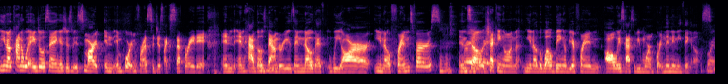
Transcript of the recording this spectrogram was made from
you know, kind of what Angel was saying is just it's smart and important for us to just like separate it and and have those mm-hmm. boundaries and know that we are you know friends 1st mm-hmm. and Right, so right. checking on you know the well being of your friend always has to be more important than anything else. Right.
